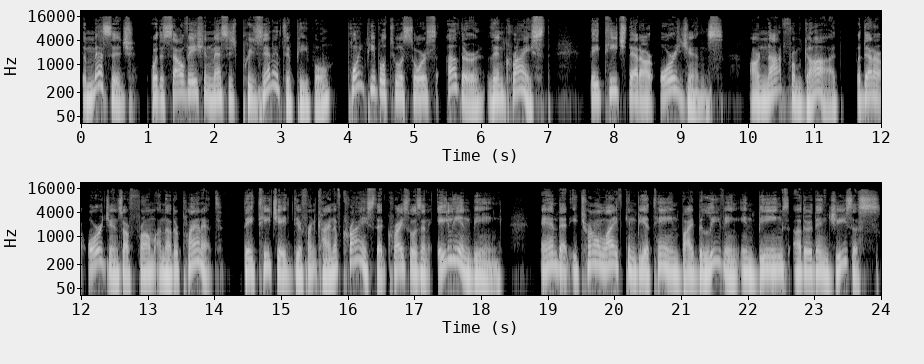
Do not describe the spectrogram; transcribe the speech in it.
the message or the salvation message presented to people point people to a source other than Christ. They teach that our origins are not from God, but that our origins are from another planet they teach a different kind of Christ, that Christ was an alien being and that eternal life can be attained by believing in beings other than Jesus,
